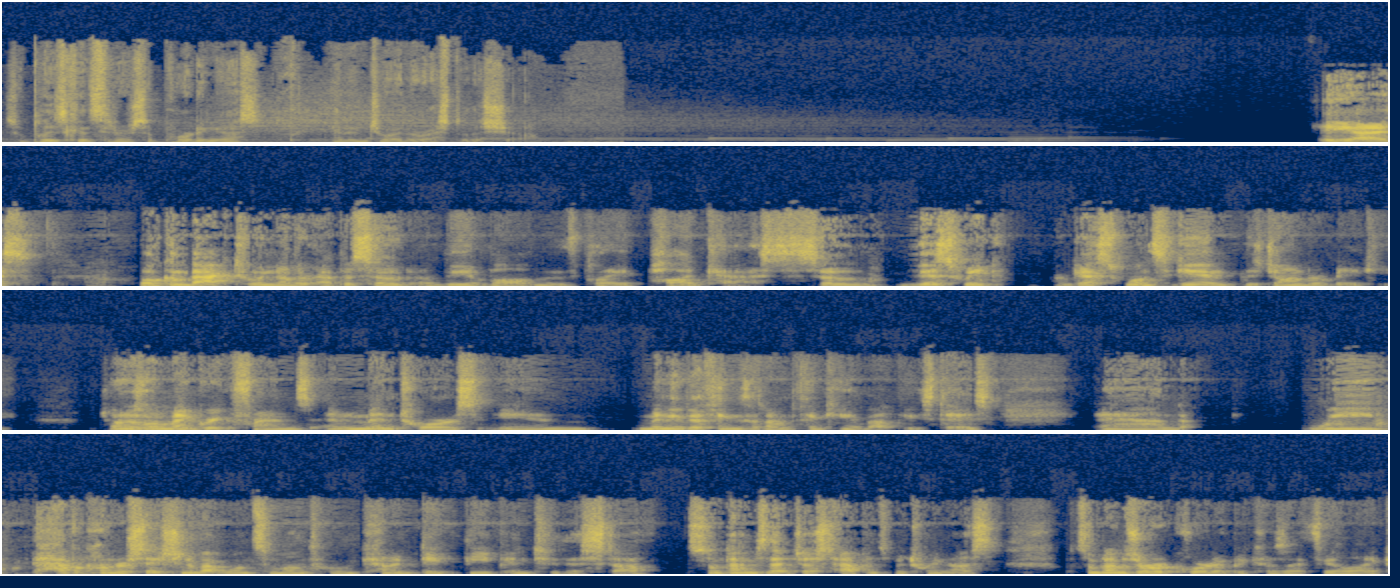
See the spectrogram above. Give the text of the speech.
So, please consider supporting us and enjoy the rest of the show. Hey guys. Welcome back to another episode of the Evolve Move Play podcast. So this week, our guest once again is John Vervaeke. John is one of my great friends and mentors in many of the things that I'm thinking about these days. And we have a conversation about once a month where we kind of dig deep into this stuff. Sometimes that just happens between us, but sometimes I record it because I feel like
